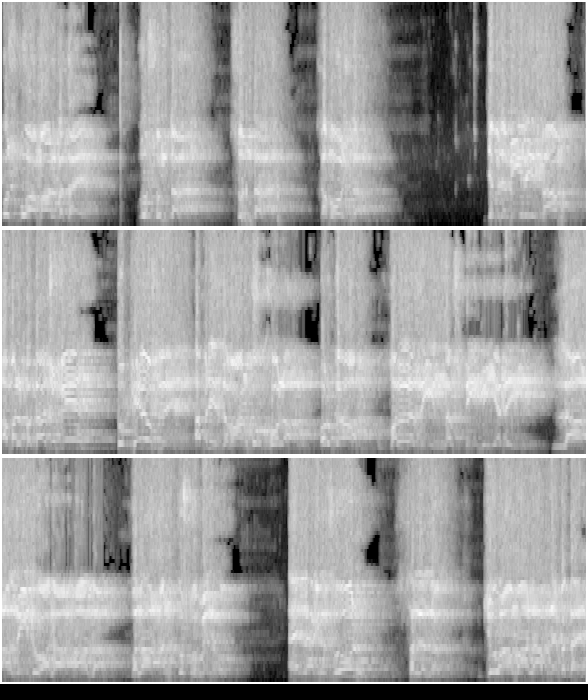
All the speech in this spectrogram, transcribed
اس کو امال بتائے وہ سنتا رہا سنتا رہا خاموش رہا۔ جب نبی علیہ السلام عمل بتا چکے، تو پھر اس نے اپنی زبان کو کھولا اور کہا ولزی نفسی بھی لا عزیز والا حاضا ولا انکش من ہو اے اللہ کے رسول صلی اللہ علیہ وسلم، جو اعمال آپ نے بتایا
